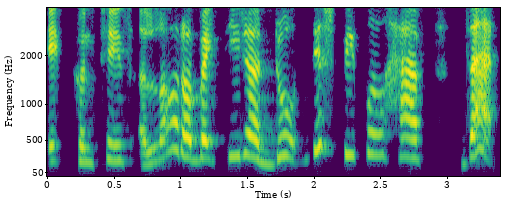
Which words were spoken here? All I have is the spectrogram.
it contains a lot of bacteria. Don't these people have that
